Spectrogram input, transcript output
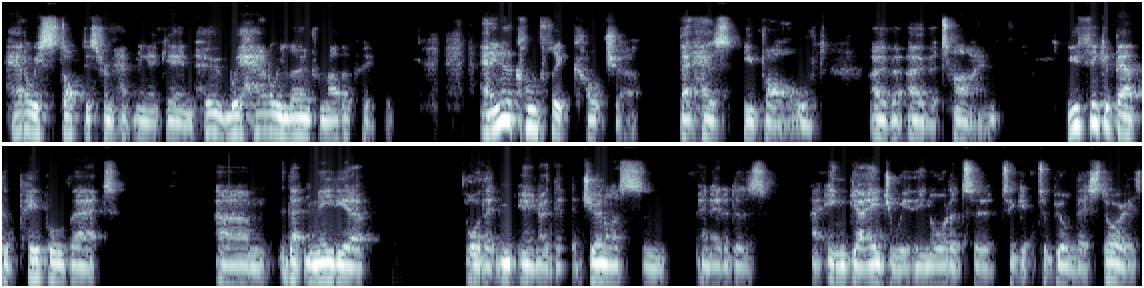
how do we stop this from happening again who where, how do we learn from other people and in a conflict culture that has evolved over, over time. You think about the people that um, that media or that you know that journalists and, and editors uh, engage with in order to to get to build their stories.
